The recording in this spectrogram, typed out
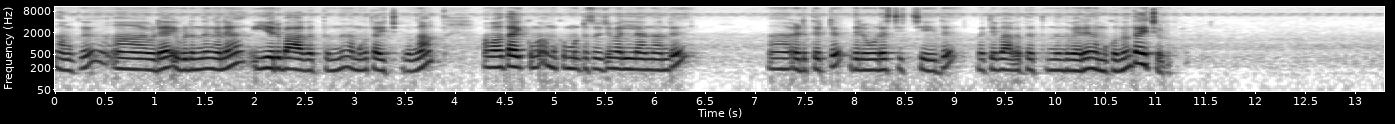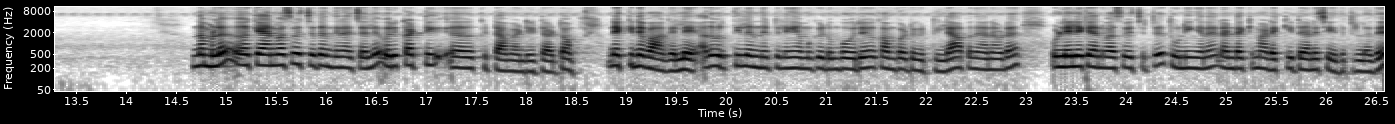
നമുക്ക് ഇവിടെ ഇവിടുന്ന് ഇങ്ങനെ ഈ ഒരു ഭാഗത്തുനിന്ന് നമുക്ക് തയ്ച്ചു തുടങ്ങാം അപ്പോൾ തയ്ക്കുമ്പോൾ നമുക്ക് മുട്ട സൂചി എല്ലാം ആ, എടുത്തിട്ട് ഇതിലൂടെ സ്റ്റിച്ച് ചെയ്ത് മറ്റേ ഭാഗത്ത് എത്തുന്നത് വരെ നമുക്കൊന്ന് തയ്ച്ചു കൊടുക്കാം. നമ്മൾ ക്യാൻവാസ് വെച്ചത് എന്തിനാ വെച്ചാൽ ഒരു കട്ടി കിട്ടാൻ വേണ്ടിയിട്ടാണ് കേട്ടോ നെക്കിന്റെ ഭാഗമല്ലേ അത് വൃത്തിയിൽ നിന്നിട്ടില്ലെങ്കിൽ നമുക്ക് ഇടുമ്പോൾ ഒരു കംഫർട്ട് കിട്ടില്ല. അപ്പോൾ ഞാനവിടെ ഉള്ളിൽ ക്യാൻവാസ് വെച്ചിട്ട് തുണി ഇങ്ങനെ രണ്ടാക്കി മടക്കിയിട്ടാണ് ചെയ്തിട്ടുള്ളത്.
